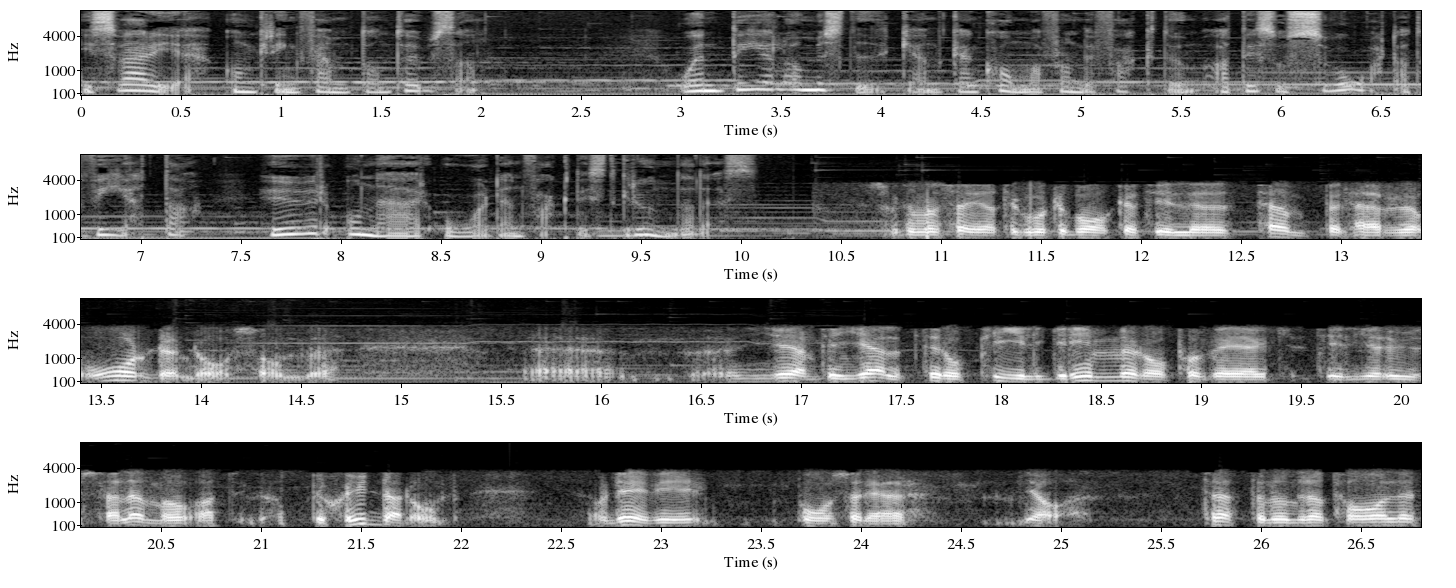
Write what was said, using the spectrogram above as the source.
I Sverige omkring 15 000. Och en del av mystiken kan komma från det faktum att det är så svårt att veta hur och när orden faktiskt grundades. Så kan man säga att det går tillbaka till eh, tempelherreorden då som eh, hjälpte då pilgrimer då på väg till Jerusalem och att, att beskydda dem. Och det är vi på sådär, ja, 1300-talet,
